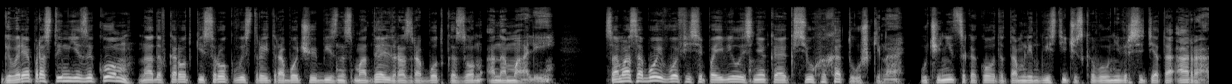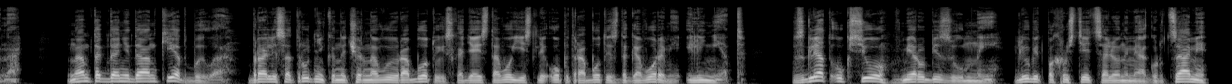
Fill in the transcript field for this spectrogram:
Говоря простым языком, надо в короткий срок выстроить рабочую бизнес-модель разработка зон аномалий — Сама собой в офисе появилась некая Ксюха Хатушкина, ученица какого-то там лингвистического университета Арана. Нам тогда не до анкет было. Брали сотрудника на черновую работу, исходя из того, есть ли опыт работы с договорами или нет. Взгляд у Ксю в меру безумный, любит похрустеть солеными огурцами,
